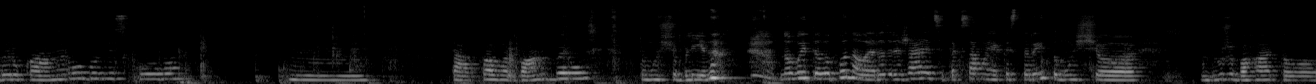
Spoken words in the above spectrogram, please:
Беру камеру обов'язково. Так, павербанк беру, тому що, блін, новий телефон, але розряджається так само, як і старий, тому що дуже багато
